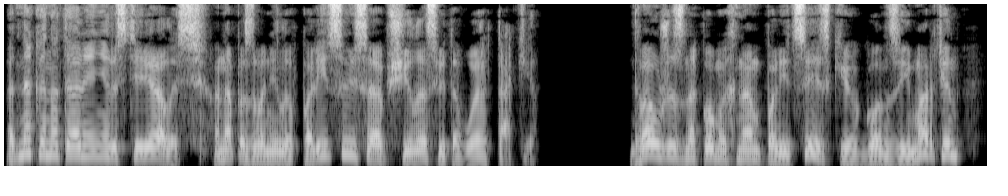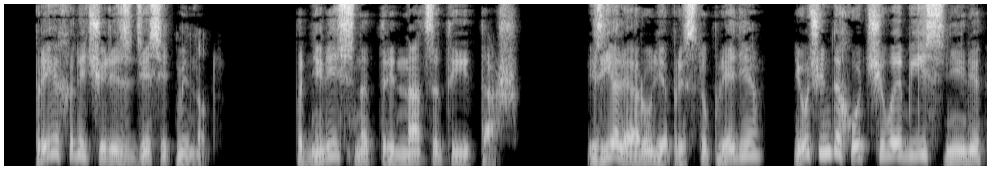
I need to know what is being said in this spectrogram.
Однако Наталья не растерялась. Она позвонила в полицию и сообщила о световой атаке. Два уже знакомых нам полицейских, Гонза и Мартин, приехали через десять минут. Поднялись на тринадцатый этаж. Изъяли орудие преступления и очень доходчиво объяснили,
